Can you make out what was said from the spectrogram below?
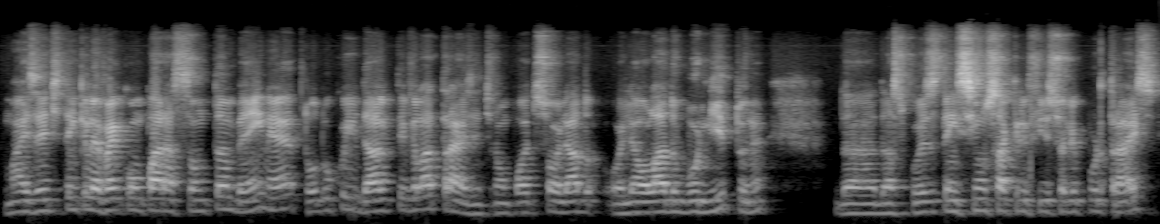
mas a gente tem que levar em comparação também, né, todo o cuidado que teve lá atrás. A gente não pode só olhar, olhar o lado bonito, né, da, das coisas, tem sim um sacrifício ali por trás.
